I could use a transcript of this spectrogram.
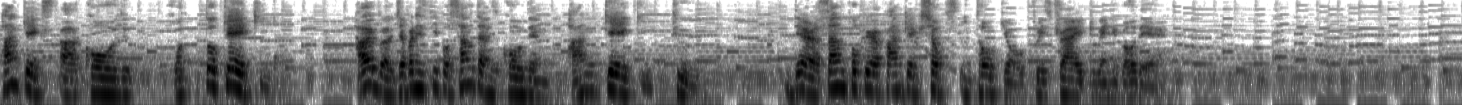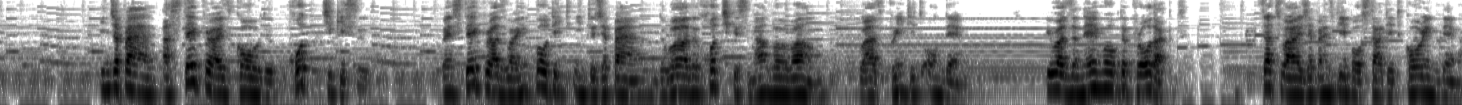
pancakes are called hot cake However, Japanese people sometimes call them pancake too. There are some popular pancake shops in Tokyo. Please try it when you go there. In Japan, a stapler is called Hotchkiss. When staplers were imported into Japan, the word Hotchkiss number one was printed on them. It was the name of the product. That's why Japanese people started calling them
